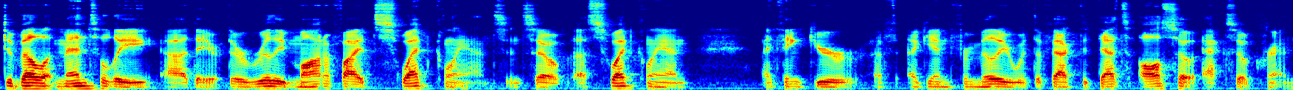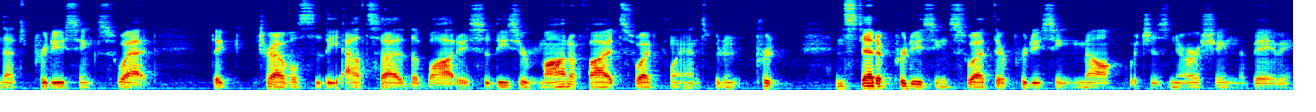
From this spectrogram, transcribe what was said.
developmentally, uh, they're, they're really modified sweat glands. And so a sweat gland, I think you're, again, familiar with the fact that that's also exocrine, that's producing sweat that travels to the outside of the body. So these are modified sweat glands, but in, instead of producing sweat, they're producing milk, which is nourishing the baby.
